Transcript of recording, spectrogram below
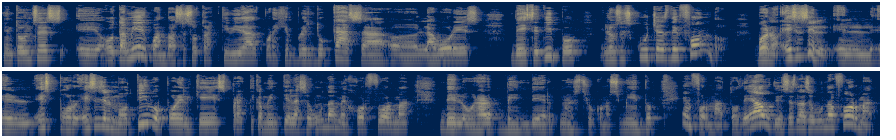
Entonces, eh, o también cuando haces otra actividad, por ejemplo, en tu casa, labores de ese tipo, los escuchas de fondo. Bueno, ese es el, es por, ese es el motivo por el que es prácticamente la segunda mejor forma de lograr vender nuestro conocimiento en formato de audio. Esa es la segunda forma.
